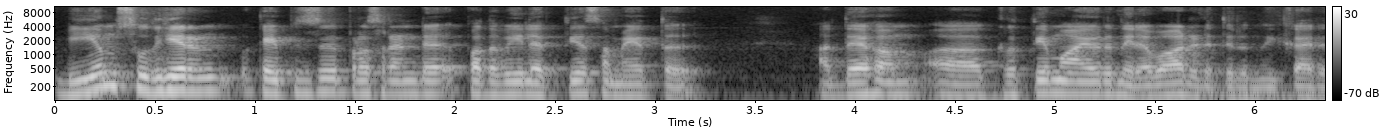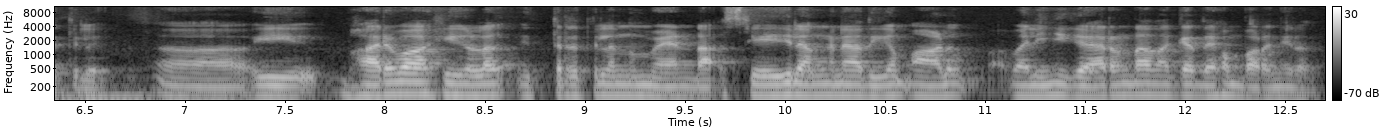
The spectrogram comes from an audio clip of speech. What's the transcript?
V M Sudheeran K P C C president പദവിയിലെത്തിയ സമയത്ത് അദ്ദേഹം കൃത്യമായൊരു നിലപാടെടുത്തിരുന്നു ഇക്കാര്യത്തിൽ ഈ ഭാരവാഹികൾ ഇത്തരത്തിലൊന്നും വേണ്ട സ്റ്റേജിൽ അങ്ങനെ അധികം ആൾ വലിഞ്ഞു കയറണ്ട എന്നൊക്കെ അദ്ദേഹം പറഞ്ഞിരുന്നു.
